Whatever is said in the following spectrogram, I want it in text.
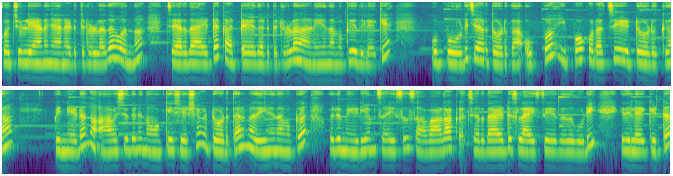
കൊച്ചുള്ളിയാണ് ഞാൻ എടുത്തിട്ടുള്ളത്. ഒന്ന് ചെറുതായിട്ട് കട്ട് ചെയ്തെടുത്തിട്ടുള്ളതാണ്. ഇനി നമുക്ക് ഇതിലേക്ക് ഉപ്പ് കൂടി ചേർത്ത് കൊടുക്കുക. ഉപ്പ് ഇപ്പോൾ കുറച്ച് ഇട്ട് കൊടുക്കുക. പിന്നീട് ആവശ്യത്തിന് നോക്കിയ ശേഷം ഇട്ട് കൊടുത്താൽ മതി. ഇനി നമുക്ക് ഒരു മീഡിയം സൈസ് സവാള ചെറുതായിട്ട് സ്ലൈസ് ചെയ്തത് കൂടി ഇതിലേക്കിട്ട്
